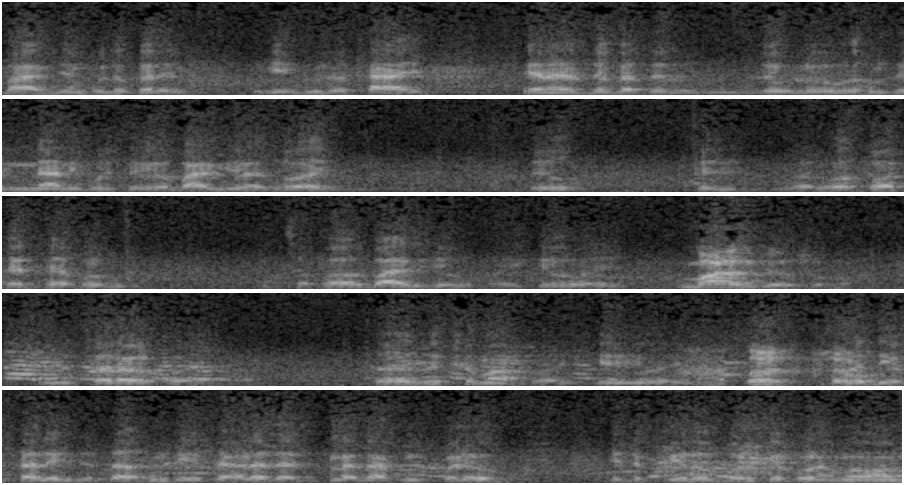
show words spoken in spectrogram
બાળક જેમ ભૂલો કરે ને એ ભૂલો થાય. તેને જગત સમજે ને જ્ઞાની પુરુષ એવા બાળક જેવા હોય. તે વરહો તોતે થયા પણ સ્વભાવ બાળક જેવો હોય કેવો હોય? બાળક જેવો સ્વભાવ. સરળ હોય સહજ ક્ષમા હોય કેવી હોય? દેવતા લઈને જતા હોય દેવતા અડધ પેલા નાખવું પડ્યો. એટલે પેલો ભડકે પણ અમે આમ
